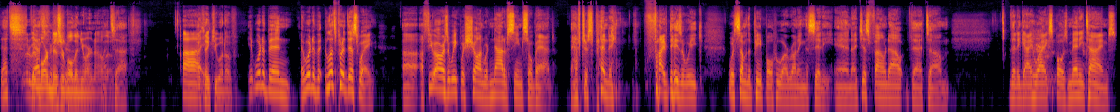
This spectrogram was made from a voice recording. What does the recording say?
That's You would have been more miserable sure. than you are now, But, though. uh, uh, I think you would have. it would have been. It would have been. Let's put it this way: uh, a few hours a week with Shawn would not have seemed so bad after spending five days a week with some of the people who are running the city. And I just found out that um, that a guy who I exposed many times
